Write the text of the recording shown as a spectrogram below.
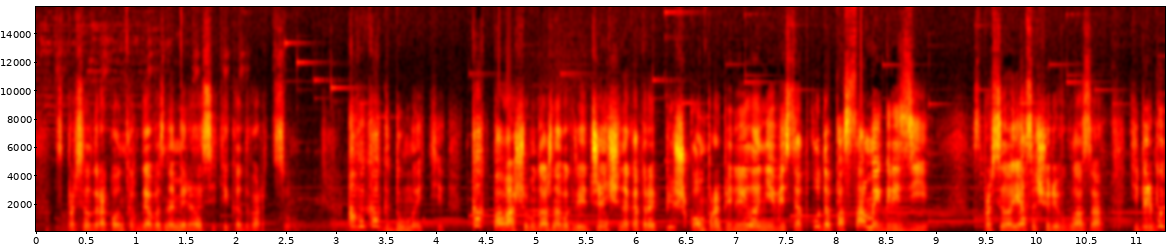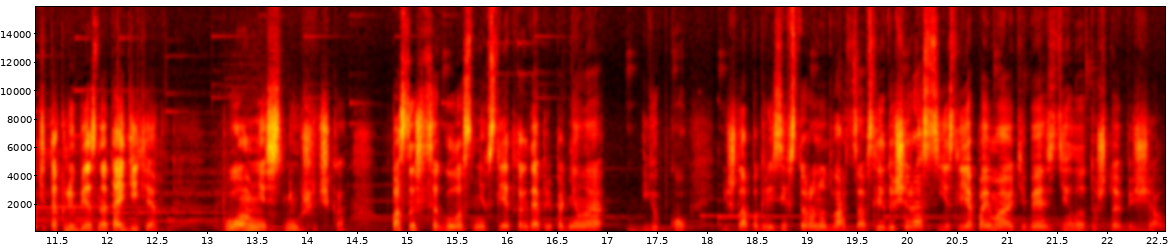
— спросил дракон, когда я вознамерилась идти ко дворцу. «А вы как думаете, как, по-вашему, должна выглядеть женщина, которая пешком пропилила невесть откуда по самой грязи?» — спросила я, сощурив глаза. «Теперь будьте так любезны, отойдите». «Помни, Снюшечка», — послышался голос мне вслед, когда я приподняла юбку и шла по грязи в сторону дворца. «В следующий раз, если я поймаю тебя, сделаю то, что обещал».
